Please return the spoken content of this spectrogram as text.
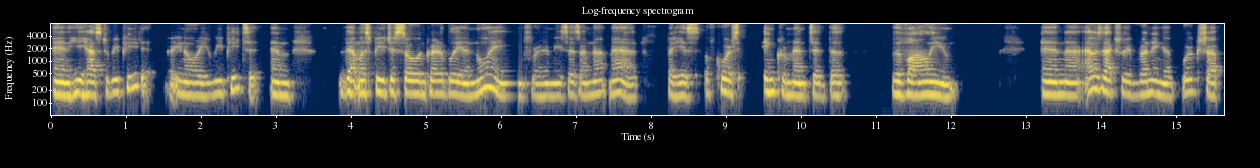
And he has to repeat it, you know, or he repeats it. And that must be just so incredibly annoying for him. He says, I'm not mad, but he has, of course, incremented the, the volume. And uh, I was actually running a workshop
